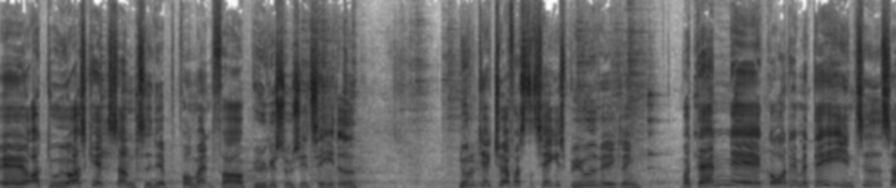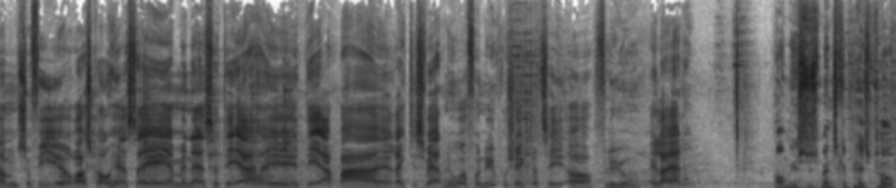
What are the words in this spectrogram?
øh, og du er jo også kendt som tidligere formand for Byggesocietetet. Nu er du direktør for strategisk byudvikling. Hvordan øh, går det med det i en tid, som Sofie Roskov her sagde, jamen altså, det er, øh, det er bare øh, rigtig svært nu at få nye projekter til at flyve, eller er det? Om jeg synes, man skal passe på.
